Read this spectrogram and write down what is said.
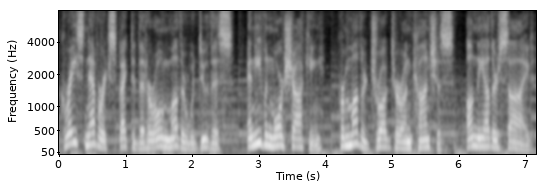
Grace never expected that her own mother would do this, and even more shocking, her mother drugged her unconscious. On the other side,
